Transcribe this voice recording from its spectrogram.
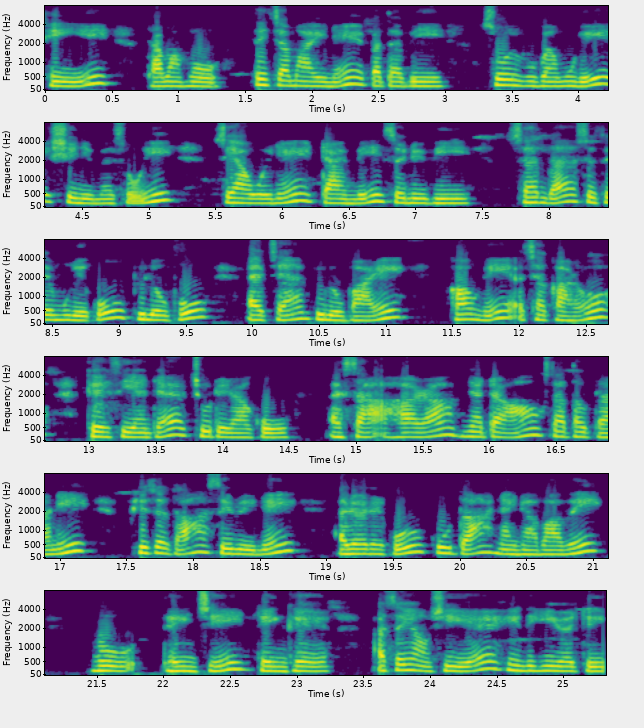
ထင်ရင်ဒါမှမဟုတ်သင်ကြမရေးနဲ့ပတ်သက်ပြီး စိုးရိမ်ပူပန်မှုတွေရှိနေမယ်ဆိုရင်ဆရာဝန်နဲ့တိုင်ပင်ဆွေးနွေးပြီးစမ်းသပ်စစ်ဆေးမှုတွေကိုပြုလုပ်ဖို့အကြံပြုလုပ်ပါတယ်။ကောင်းတဲ့အချက်ကတော့ကယ်ဆီယမ်ဓာတ်ချိုးတဲ့တာကိုအစာအာဟာရမြတ်တအောင်စားတော့တာနဲ့ဖြစ်စတာဆေးတွေနဲ့အလွယ်တကူကုသနိုင်တာပါပဲ။မို့ဒိန်ချင်းဒိန်ခဲအစိမ်းအောင်ရှိရဲ့ဟင်းသီးဟင်းရွက်တွေ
